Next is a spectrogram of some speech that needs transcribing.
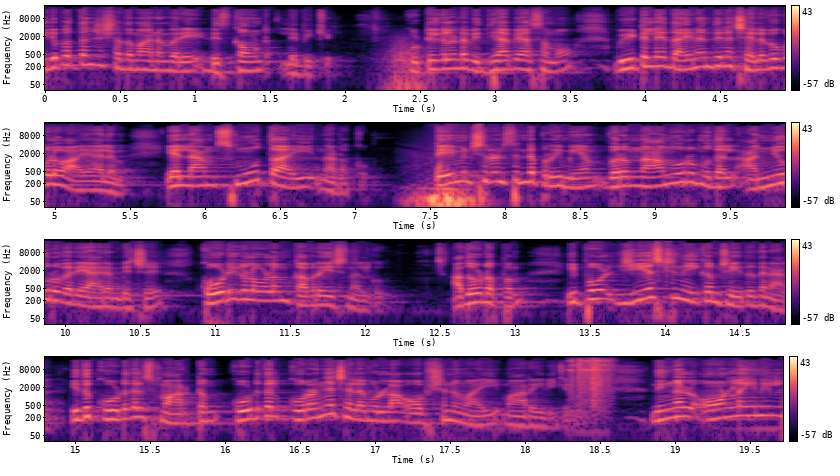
ഇരുപത്തഞ്ച് ശതമാനം വരെ ഡിസ്കൗണ്ട് ലഭിക്കും. കുട്ടികളുടെ വിദ്യാഭ്യാസമോ വീട്ടിലെ ദൈനംദിന ചെലവുകളോ ആയാലും എല്ലാം സ്മൂത്തായി നടക്കും. ടേം ഇൻഷുറൻസിന്റെ പ്രീമിയം വെറും നാനൂറ് മുതൽ അഞ്ഞൂറ് വരെ ആരംഭിച്ച് കോടികളോളം കവറേജ് നൽകും. അതോടൊപ്പം ഇപ്പോൾ ജി എസ് ടി നീക്കം ചെയ്തതിനാൽ ഇത് കൂടുതൽ സ്മാർട്ടും കൂടുതൽ കുറഞ്ഞ ചെലവുള്ള ഓപ്ഷനുമായി മാറിയിരിക്കുന്നു. നിങ്ങൾ ഓൺലൈനിൽ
